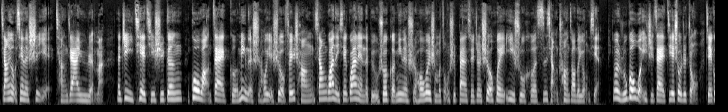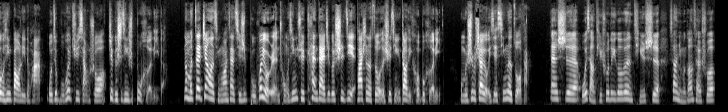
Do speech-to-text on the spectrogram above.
将有限的视野强加于人嘛。那这一切其实跟过往在革命的时候也是有非常相关的一些关联的。比如说，革命的时候为什么总是伴随着社会、艺术和思想创造的涌现？因为如果我一直在接受这种结构性暴力的话，我就不会去想说这个事情是不合理的。那么在这样的情况下，其实不会有人重新去看待这个世界发生的所有的事情到底合不合理。我们是不是要有一些新的做法？但是我想提出的一个问题是，像你们刚才说，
